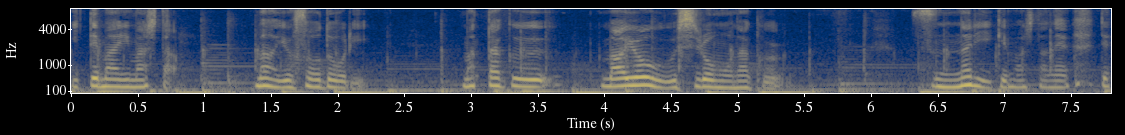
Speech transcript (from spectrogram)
行ってまいりました。まあ予想通り全く迷う後ろもなくすんなり行けましたね。で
